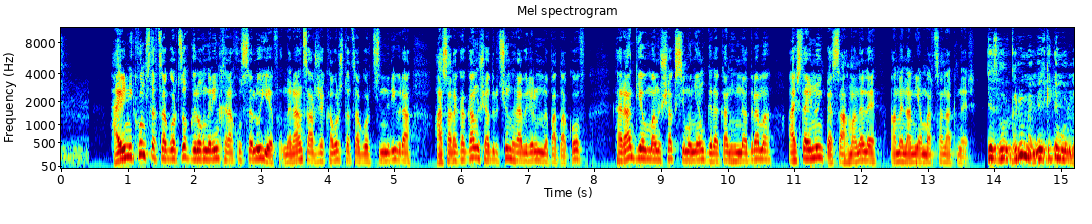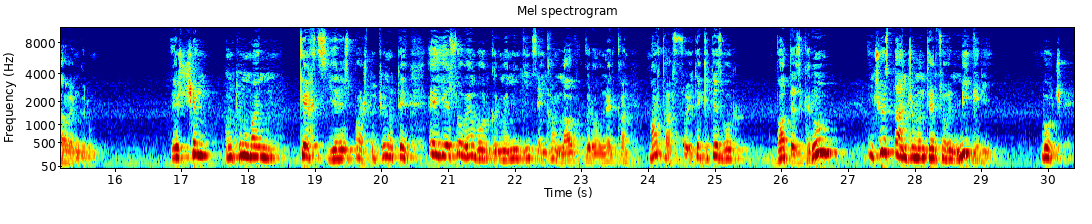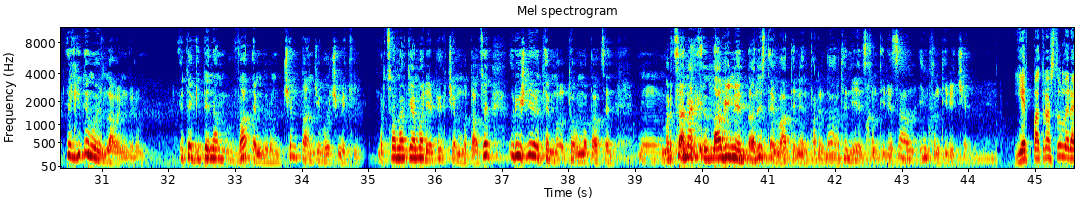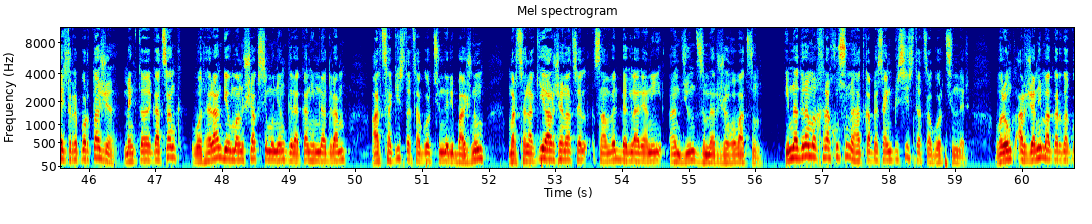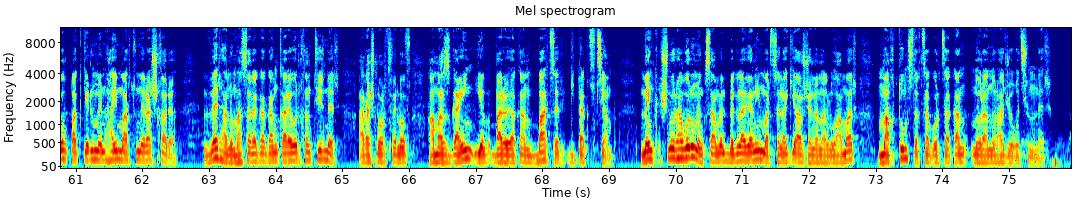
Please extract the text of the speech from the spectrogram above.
Հայրենիքում ստեղծագործող գրողներին խրախուսելու եւ նրանց արժեքավոր ստեղծագործությունների վրա հասարակական ուշադրություն հրավիրելու նպատակով Հրանտ եւ Մանուշակ Սիմոնյան գրական հիմնադրամը այս տարի նույնպես սահմանել է ամենամյա մրցանակներ։ Ես որ գրում եմ, ես գիտեմ որ լավ եմ գրում։ Ես չեմ ընդունում այն կեղծ երեսպաշտությունը, թե «Է ես ով եմ որ գրում եմ, ինձ այնքան լավ գրողներ կան»։ Մարդ Աստծո, եթե գիտես որ վատ ես գրում, ինչու ես տանջում ընթերցողին մի գրի։ Ոչ, ես գիտեմ որ լավ եմ գրում։ Եթե գիտենամ վատ եմ գրում, չեմ տանջի ոչ մեկին։ Մրցանակի համար երբեք չեմ մտածել, ուրիշները թե թող մտածեն։ Մրցանակը լավին են տալիս, թե վատին են տալիս, դա արդեն իրենց խնդիր է, սա իմ խնդիրը չէ։ Երբ պատրաստվում էր այս ռեպորտաժը, մենք տեղեկացանք, որ Հրանտ եւ Մանուշակ Սիմոնյան գրական հիմնադրամ Արցակի ստեղծագործությունների բաժնում մրցանակի արժանացել Սամվել Բեգլարյանի Անդյուն ձմեր ժողովածուն։ Հիմնադրամը խրախուսում է հատկապես այնպիսի ստեղծագործություններ, որոնք արժանի մակարդակով պատկերում են հայ մարդու ներաշխարը, վերհանում հասարակական կարևոր խնդիրներ, առաջնորդվելով համազգային եւ բարոյական բարձր գիտակցությամբ։ Մենք շնորհավորում ենք Սամվել Բեգլարյանին մրցանակի արժանանալու համար մաղթում ստեղծագործական նորանոր հաջողություններ։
